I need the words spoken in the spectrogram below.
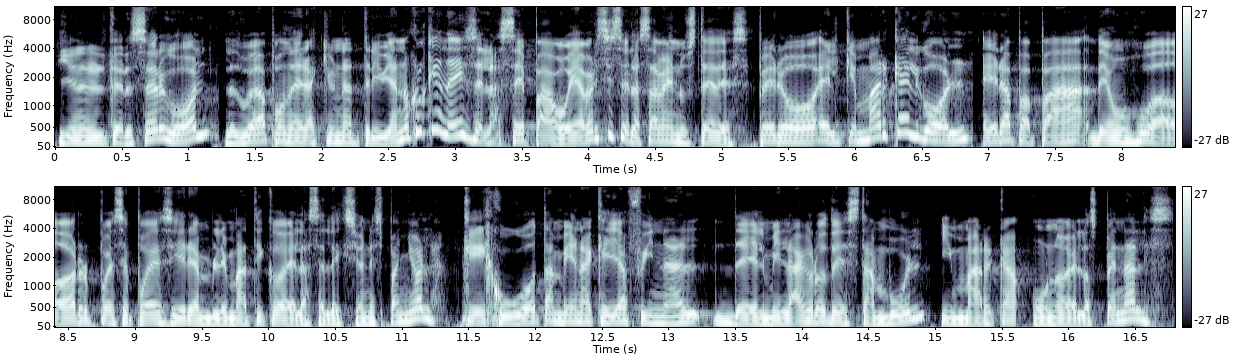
Y en el tercer gol, les voy a poner aquí una trivia. No creo que nadie se la sepa, güey. A ver si se la saben ustedes. Pero el que marca el gol era papá de un jugador, pues se puede decir, emblemático de la selección española. Que jugó también aquella final del Milagro de Estambul y marca uno de los penales.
